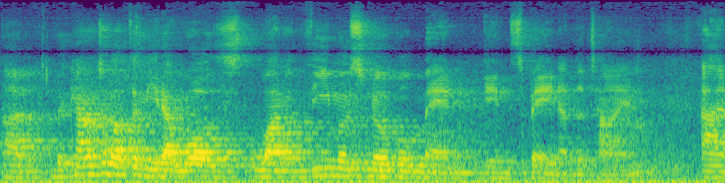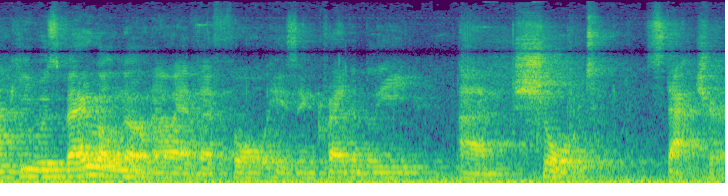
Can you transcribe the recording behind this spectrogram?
Um, the Count of Altamira was one of the most noble men in Spain at the time, and he was very well known, however, for his incredibly um, short stature.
